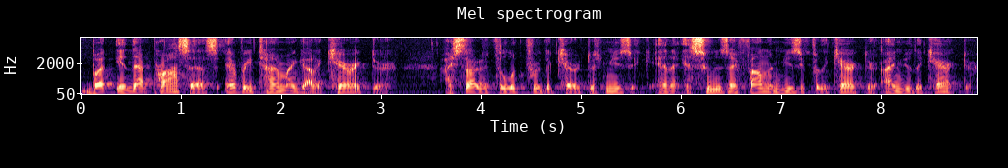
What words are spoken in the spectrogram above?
But in that process, every time I got a character, I started to look for the character's music. And as soon as I found the music for the character, I knew the character.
